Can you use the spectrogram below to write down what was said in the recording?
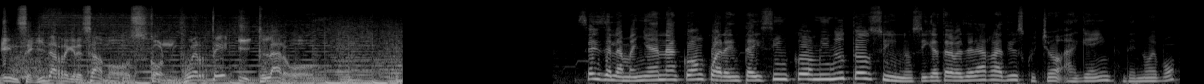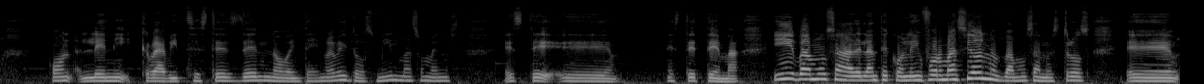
Enseguida regresamos con Fuerte y Claro. 6 de la mañana con 45 minutos y nos sigue a través de la radio. Escuchó Again de nuevo con Lenny Kravitz. Este es del 99 y 2000 más o menos. Este. Eh, este tema y vamos adelante con la información nos vamos a nuestros eh,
